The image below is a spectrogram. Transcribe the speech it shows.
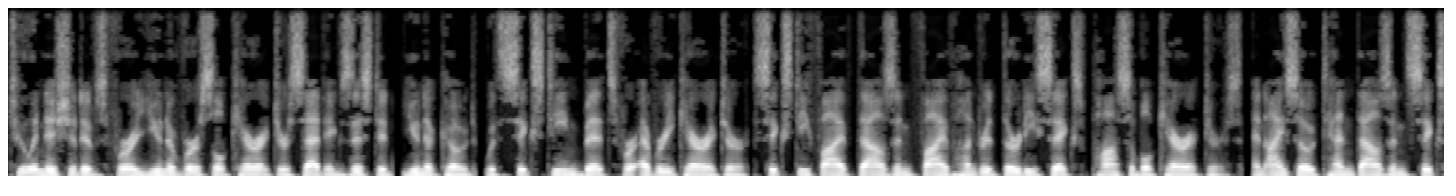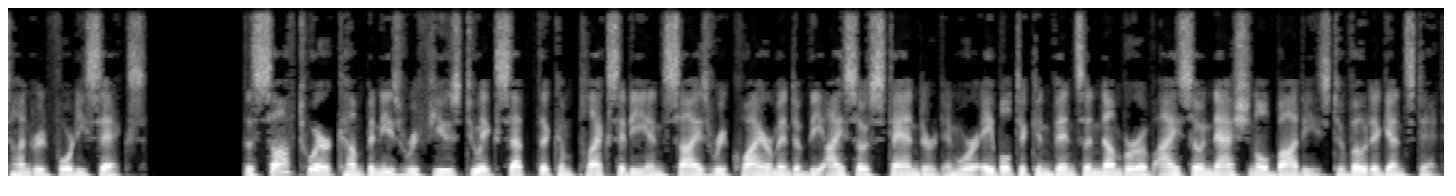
two initiatives for a universal character set existed, Unicode, with 16 bits for every character 65,536 possible characters, and ISO 10646. The software companies refused to accept the complexity and size requirement of the ISO standard and were able to convince a number of ISO national bodies to vote against it.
